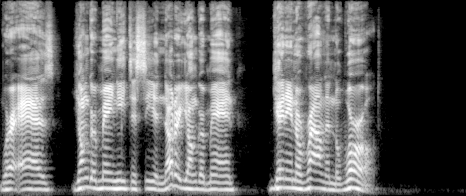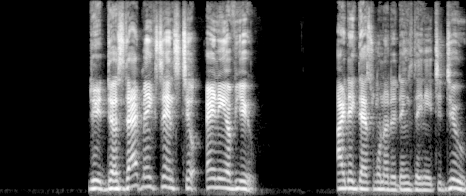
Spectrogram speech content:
Whereas younger men need to see another younger man getting around in the world. Does that make sense to any of you? I think that's one of the things they need to do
